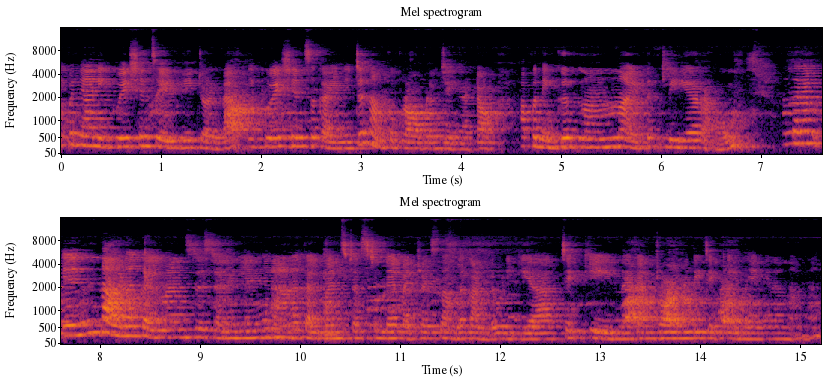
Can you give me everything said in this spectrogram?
ഇപ്പം ഞാൻ ഇക്വേഷൻസ് എഴുതിയിട്ടുണ്ട്. ഇക്വേഷൻസ് കഴിഞ്ഞിട്ട് നമുക്ക് പ്രോബ്ലം ചെയ്യാം കേട്ടോ അപ്പോൾ നിങ്ങൾക്ക് നന്നായിട്ട് ക്ലിയർ ആവും. അന്നേരം എന്താണ് കൽമാൻസ് ടെസ്റ്റ് അല്ലെങ്കിൽ എങ്ങനെയാണ് കൽമാൻസ് ടെസ്റ്റിന്റെ മെട്രിക്സ് നമ്മൾ കണ്ടുപിടിക്കുക ചെക്ക് ചെയ്യുന്നത് കൺട്രോളബിലിറ്റി ചെക്ക് ചെയ്യുന്നത് എങ്ങനെയാണെന്നാണ്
